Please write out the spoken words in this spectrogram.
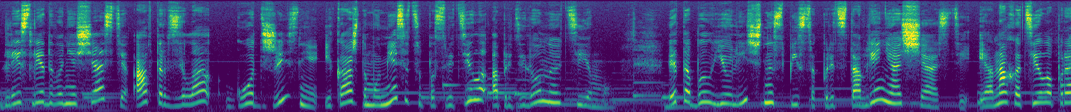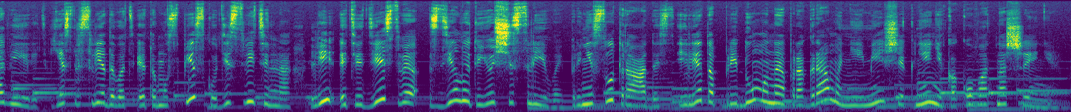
Для исследования счастья автор взяла год жизни и каждому месяцу посвятила определенную тему. Это был ее личный список представлений о счастье, и она хотела проверить, если следовать этому списку, действительно ли эти действия сделают ее счастливой, принесут радость, или это придуманная программа, не имеющая к ней никакого отношения.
